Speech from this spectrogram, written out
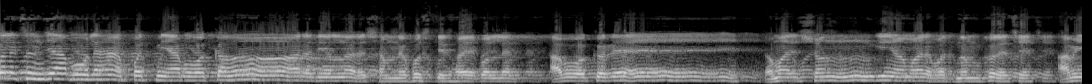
বলেছেন, যে আবু লাহাব পত্নী আবু বকর রাদিয়াল্লাহর সামনে উপস্থিত হয়ে বললেন, আবু বকর রে, তোমার সঙ্গী আমার বদনাম করেছে। আমি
